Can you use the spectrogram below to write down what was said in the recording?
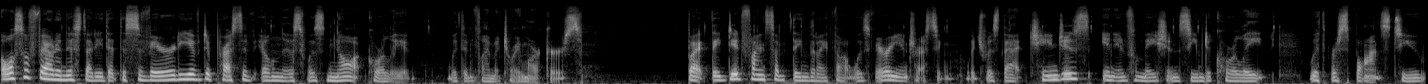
also found in this study that the severity of depressive illness was not correlated with inflammatory markers. But they did find something that I thought was very interesting, which was that changes in inflammation seem to correlate with response to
